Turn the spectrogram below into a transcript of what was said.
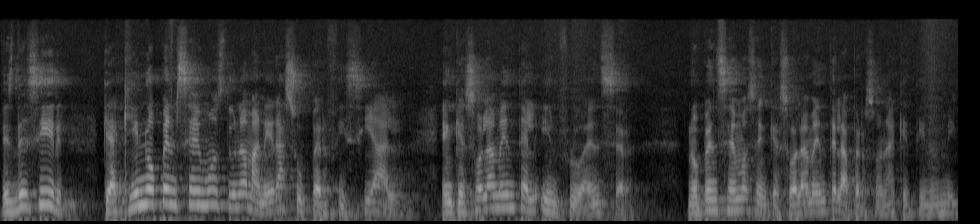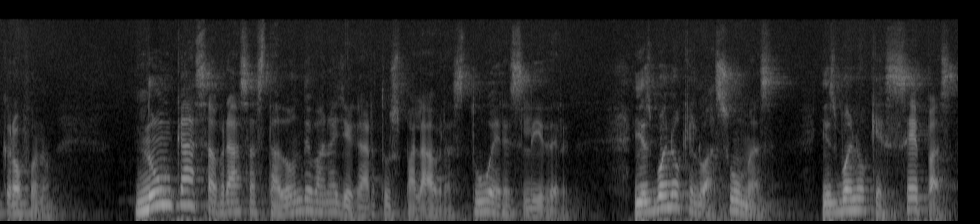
Es decir, que aquí no pensemos de una manera superficial en que solamente el influencer, no pensemos en que solamente la persona que tiene un micrófono, nunca sabrás hasta dónde van a llegar tus palabras. Tú eres líder. Y es bueno que lo asumas y es bueno que sepas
